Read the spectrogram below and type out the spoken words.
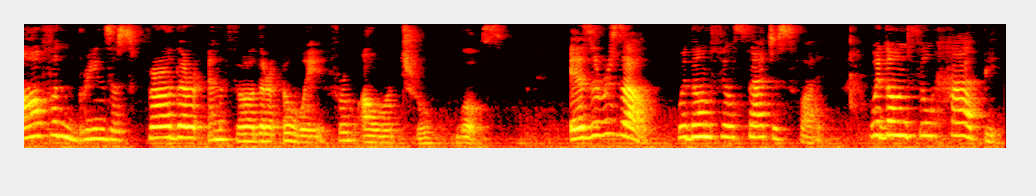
often brings us further and further away from our true goals. As a result, we don't feel satisfied, we don't feel happy,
